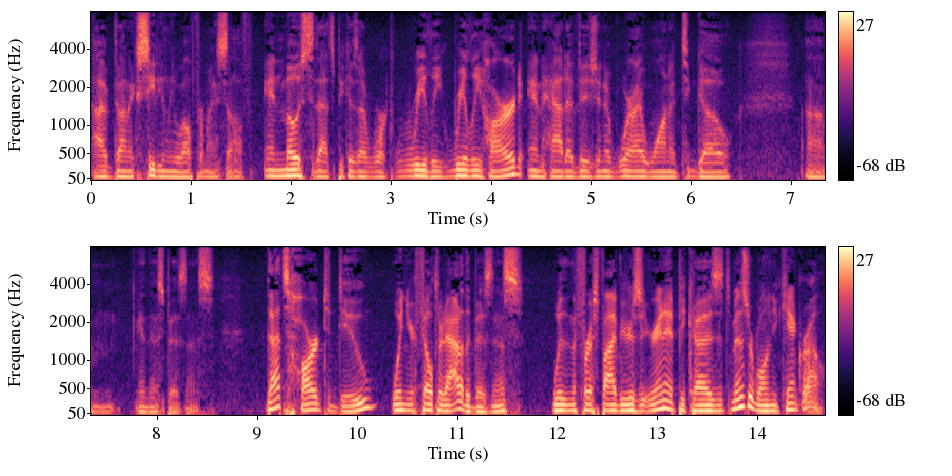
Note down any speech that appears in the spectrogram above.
I've done exceedingly well for myself. And most of that's because I've worked really, really hard and had a vision of where I wanted to go um, in this business. That's hard to do when you're filtered out of the business within the first five years that you're in it because it's miserable and you can't grow.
